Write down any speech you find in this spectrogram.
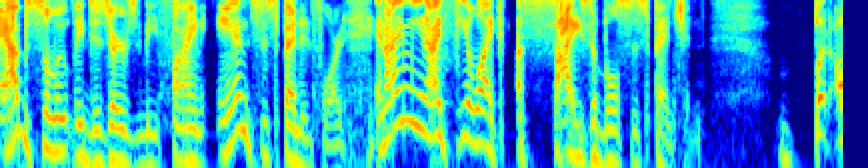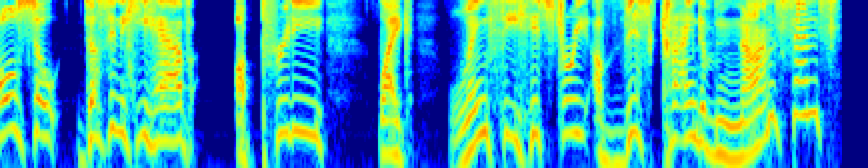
absolutely deserves to be fined and suspended for it. And I mean I feel like a sizable suspension. But also, doesn't he have a pretty like lengthy history of this kind of nonsense?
